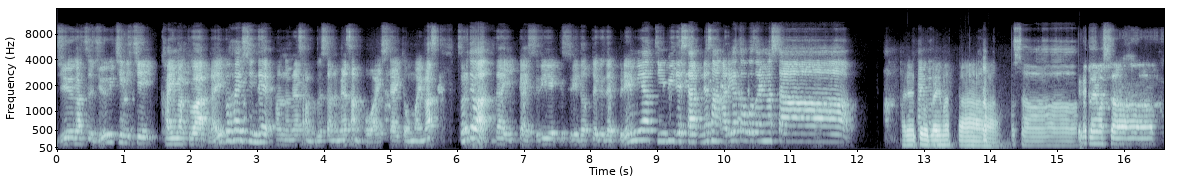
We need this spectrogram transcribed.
10月11日開幕はライブ配信でファンの皆さん、ブースターの皆さんお会いしたいと思います。それでは第1回 3x3.exe プレミア TV でした。皆さんありがとうございました。ありがとうございました。ありがとうございました。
